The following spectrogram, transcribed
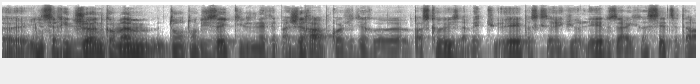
euh, une série de jeunes, quand même, dont on disait qu'ils n'étaient pas gérables, quoi. Je veux dire, euh, parce qu'ils avaient tué, parce qu'ils avaient violé, parce qu'ils avaient agressé, etc.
